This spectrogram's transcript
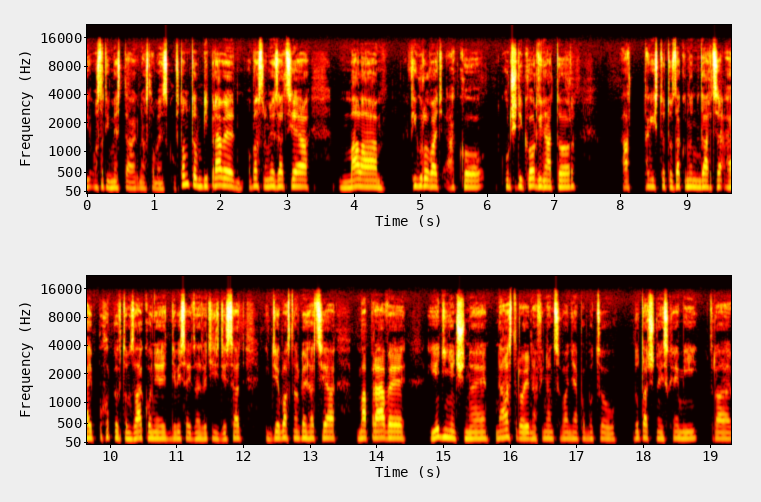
v ostatných mestách na Slovensku. V tomto by práve oblastná organizácia mala figurovať ako určitý koordinátor a takisto to zákonodárca aj pochopil v tom zákone 91-2010, kde vlastná organizácia má práve jedinečné nástroje na financovanie pomocou dotačnej schémy, ktorá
